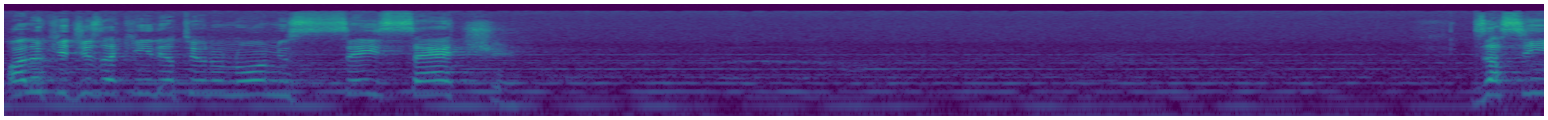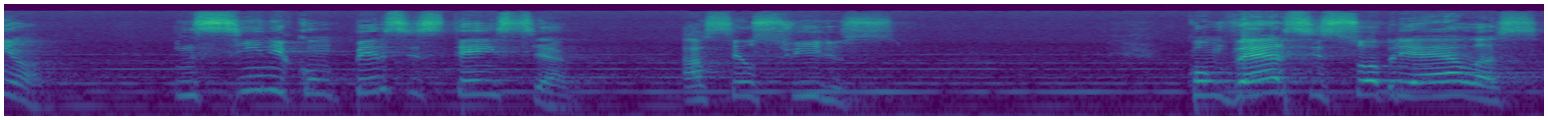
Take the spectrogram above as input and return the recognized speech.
Olha o que diz aqui em Deuteronômio 6, 7. Diz assim, ó. Ensine com persistência a seus filhos. Converse sobre elas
